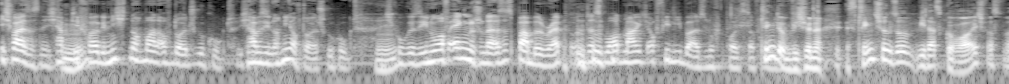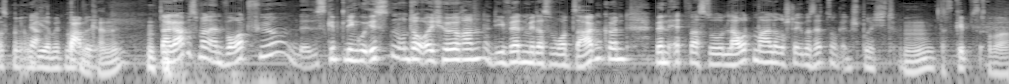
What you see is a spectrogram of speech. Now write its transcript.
ich weiß es nicht. Ich habe Mhm. die Folge nicht nochmal auf Deutsch geguckt. Ich habe sie noch nie auf Deutsch geguckt. Ich gucke sie nur auf Englisch und da ist es Bubble Wrap und das Wort mag ich auch viel lieber als Luftpolster. Klingt irgendwie schöner. Es klingt schon so wie das Geräusch, was, was man irgendwie Ja, damit machen Bubble. kann. Ne? Da gab es mal ein Wort für. Es gibt Linguisten unter euch Hörern, die werden mir das Wort sagen können, wenn etwas so lautmalerisch der Übersetzung entspricht. Hm, Das gibt's aber.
